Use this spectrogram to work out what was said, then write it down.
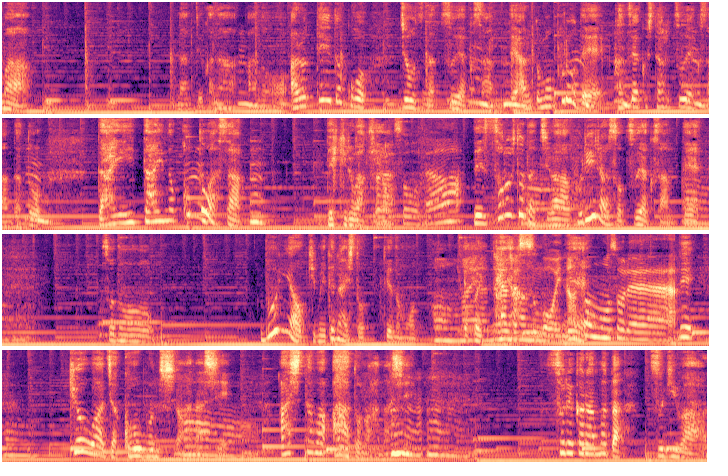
まあなんていうかな、あのある程度こう上手な通訳さんってあるともうプロで活躍してある通訳さんだと、大体のことはさ、できるわけよ。でその人たちはフリーランスの通訳さんって、その分野を決めてない人っていうのもやっぱり大半すごいなと思うそれ。で、今日はじゃあ公文史の話。明日はアートの話、それからまた次は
